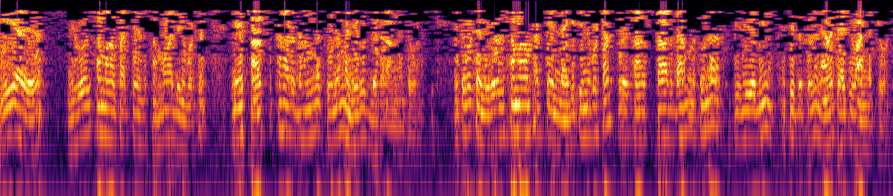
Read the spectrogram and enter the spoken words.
මේ අය නිරෝධ සමාපත්තියට සමවදිනකොට මේ සංස්කාර ධර්ම තුනම නිරුද්ධ කරන්නට ඕන. එතකොට නිරෝධ සමාපත්තිය නැගිටිනකොටත් ඒ සංස්කාර ධර්ම තුන පිළිවෙලින් සිත තුළ නැවත ඇතිවන්නට ඕන.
